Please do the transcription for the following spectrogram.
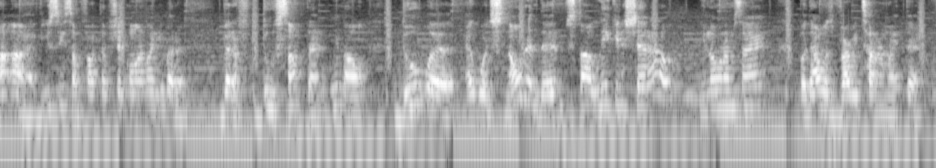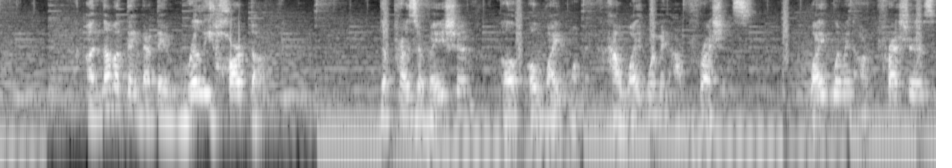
Uh-uh. If you see some fucked up shit going on, you better better do something. You know, do what Edward Snowden did. Start leaking shit out. You know what I'm saying? But that was very telling right there. Another thing that they really harped on the preservation of a white woman. How white women are precious. White women are precious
